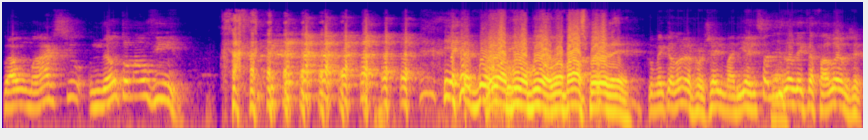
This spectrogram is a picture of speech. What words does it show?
para o Márcio não tomar o vinho. é, boa, boa, boa, Um abraço para ele aí. Como é que é o nome? Rogério Mariani. Só diz onde é que está falando, gente.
